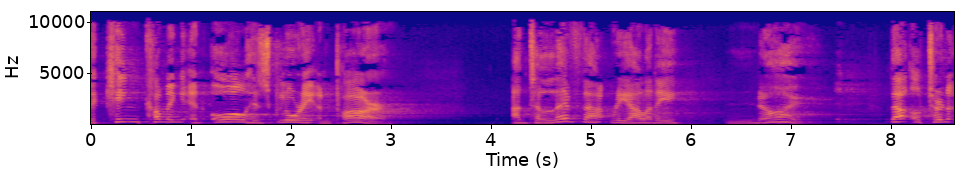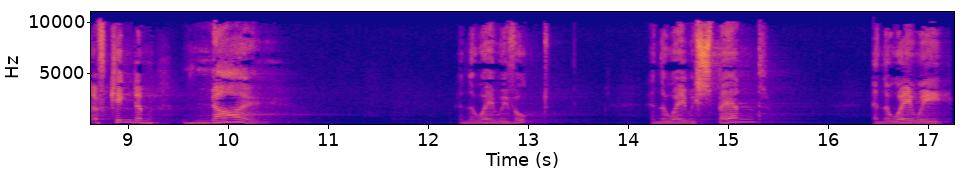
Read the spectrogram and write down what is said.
the king coming in all his glory and power, and to live that reality now. That alternative kingdom now. In the way we vote, in the way we spend, in the way we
